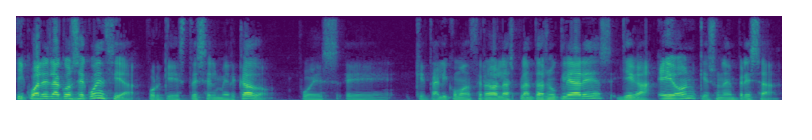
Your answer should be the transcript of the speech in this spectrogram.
¿Y cuál es la consecuencia? Porque este es el mercado. Pues eh, que tal y como han cerrado las plantas nucleares, llega E.ON, que es una empresa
